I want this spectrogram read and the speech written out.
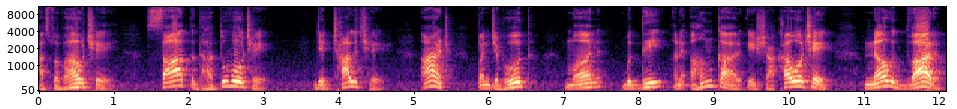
આ સ્વભાવ છે, સાત ધાતુઓ છે, જે છાલ છે, આઠ પંચભૂત, મન, બુદ્ધિ અને અહંકાર એ શાખાઓ છે, નવ દ્વાર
